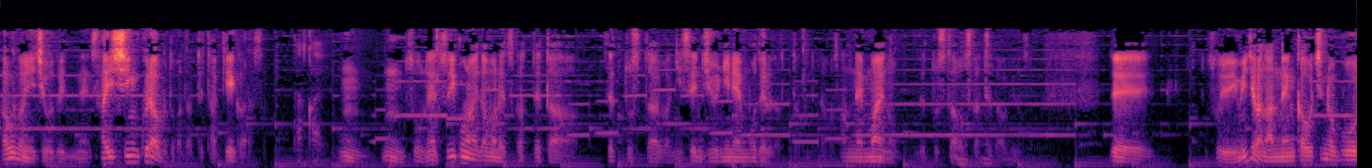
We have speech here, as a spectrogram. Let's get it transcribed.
買うのにちょうどいいね、最新クラブとかだって高いからさ。高い。うん、うん、そうね、ついこの間まで使ってた Z スターが2012年モデルだったんで、だから3年前の Z スターを使ってたわけです。で、そういう意味では何年か落ちのボー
